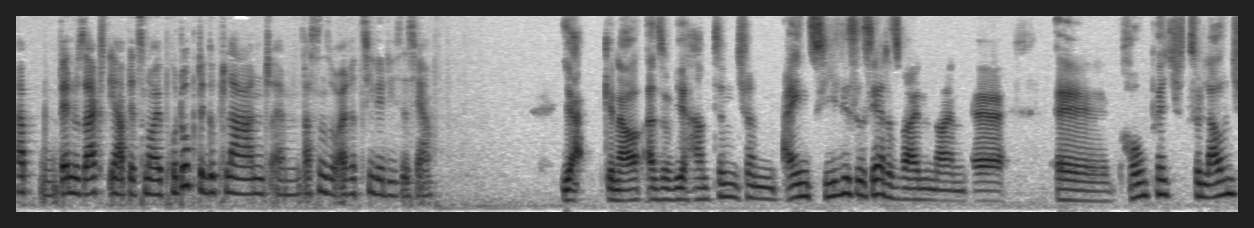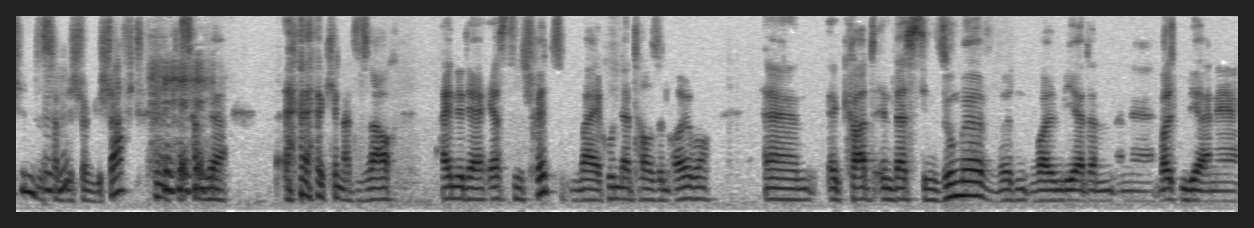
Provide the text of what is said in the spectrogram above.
hab, wenn du sagst, ihr habt jetzt neue Produkte geplant, ähm, was sind so eure Ziele dieses Jahr? Ja, genau. Also wir hatten schon ein Ziel dieses Jahr, das war eine neue äh, äh, Homepage zu launchen. Das mhm. haben wir schon geschafft. Das haben wir, genau, das war auch eine der ersten Schritte bei 100.000 Euro ähm, gerade Investing Summe würden, wollen wir dann eine, wollten wir eine,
